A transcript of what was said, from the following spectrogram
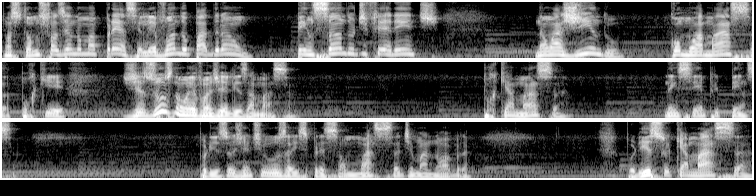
Nós estamos fazendo uma prece, elevando o padrão, pensando diferente, não agindo como a massa, porque Jesus não evangeliza a massa. Porque a massa nem sempre pensa. Por isso a gente usa a expressão massa de manobra. Por isso que a massa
